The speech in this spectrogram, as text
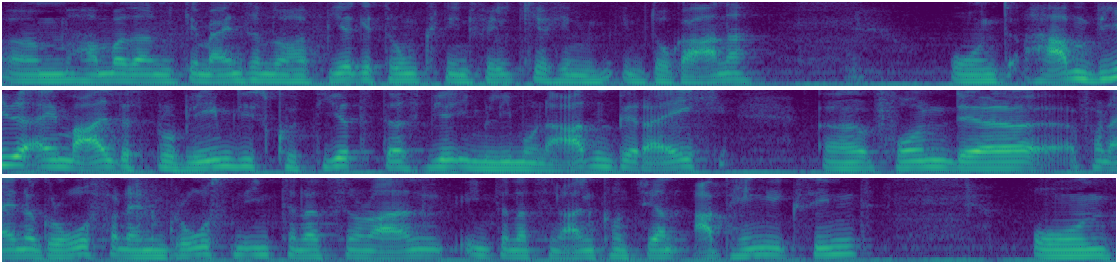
ähm, haben wir dann gemeinsam noch ein Bier getrunken in Feldkirch im, im Dogana und haben wieder einmal das Problem diskutiert, dass wir im Limonadenbereich äh, von, der, von, einer von einem großen internationalen, internationalen Konzern abhängig sind und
